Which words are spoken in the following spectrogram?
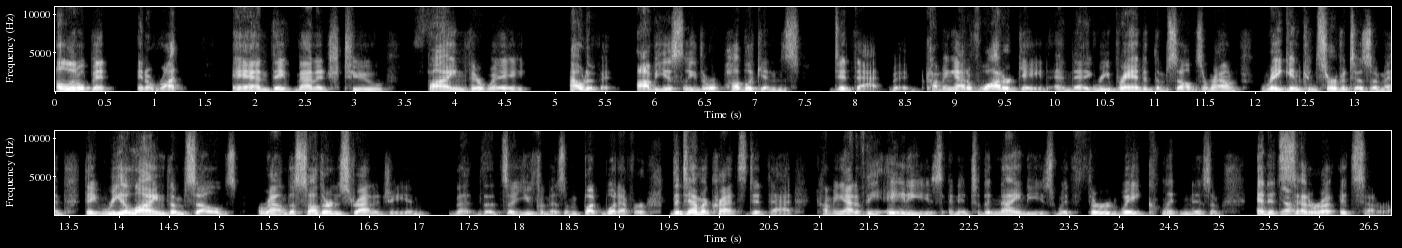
a little bit in a rut and they've managed to find their way out of it. Obviously, the Republicans did that eh, coming out of Watergate and they rebranded themselves around Reagan conservatism and they realigned themselves around the Southern strategy. And that, that's a euphemism, but whatever. The Democrats did that coming out of the 80s and into the 90s with third way Clintonism and et cetera, et cetera.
